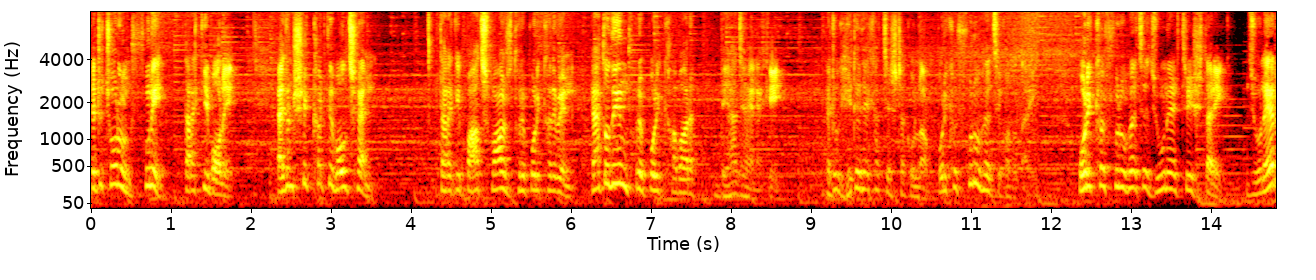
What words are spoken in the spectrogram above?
একটু চলুন, শুনি, তারা কি বলে? একজন শিক্ষার্থী বলছেন, তারা কি পাঁচ মাস ধরে পরীক্ষা দেবেন? এতদিন ধরে পরীক্ষা আবার দেয়া যায় নাকি? একটু ঘেটে দেখার চেষ্টা করলাম। পরীক্ষা শুরু হয়েছে কত তারিখ? পরীক্ষা শুরু হয়েছে জুনের ত্রিশ তারিখ। জুনের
